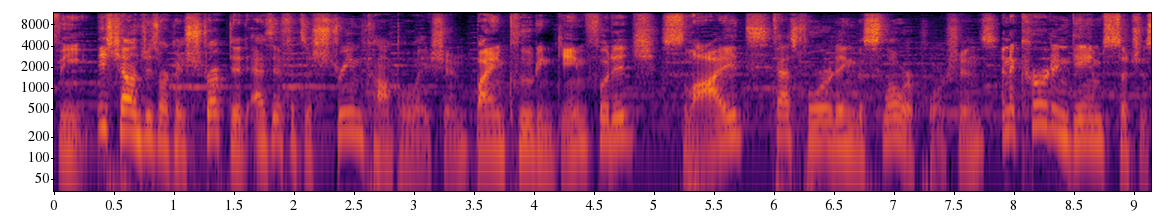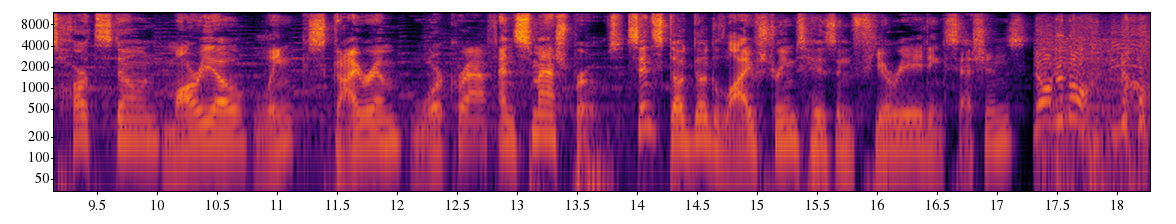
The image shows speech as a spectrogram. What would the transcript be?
theme. These challenges are constructed as if it's a stream compilation by including game footage, slides, fast forwarding the slower portions, and occurred in games such as Hearthstone, Mario, Link, Skyrim, Warcraft, and Smash Bros. Since Doug Doug live streams his infuriating sessions, No, no, no, no,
